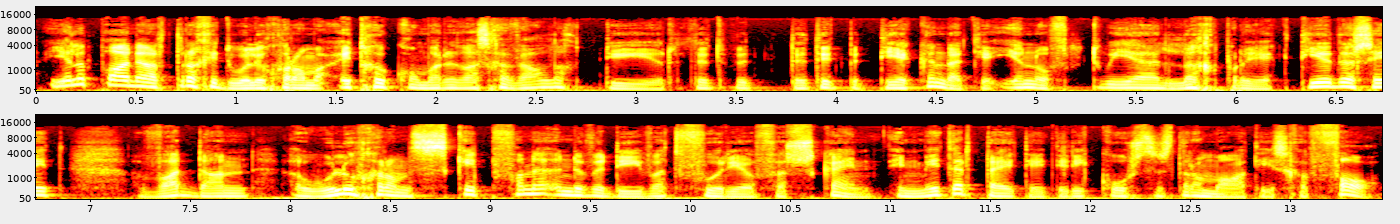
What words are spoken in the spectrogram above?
'n hele paar jaar terug het hologramme uitgekom, maar dit was geweldig duur. Dit dit het beteken dat jy een of twee ligprojekteerders het wat dan 'n hologram skep van 'n individu wat voor jou verskyn. En mettertyd het hierdie kostes dramaties geval.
